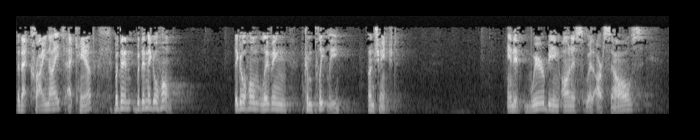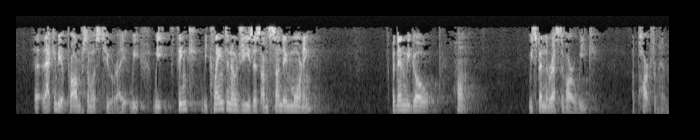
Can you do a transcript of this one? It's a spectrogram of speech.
that cry night at camp, but then, but then they go home. They go home living completely unchanged. And if we're being honest with ourselves, that can be a problem for some of us too, right? We, we think, we claim to know Jesus on Sunday morning, but then we go home. We spend the rest of our week apart from Him.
